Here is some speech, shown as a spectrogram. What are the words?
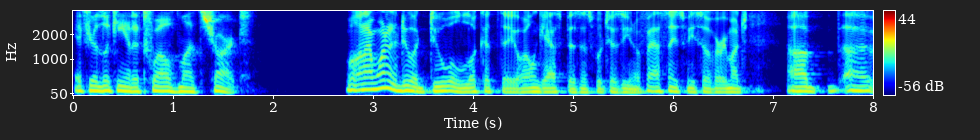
if you're looking at a 12 month chart. Well, and I wanted to do a dual look at the oil and gas business, which, as you know, fascinates me so very much. Uh, uh,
